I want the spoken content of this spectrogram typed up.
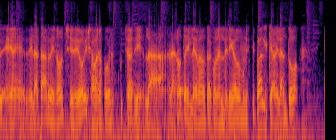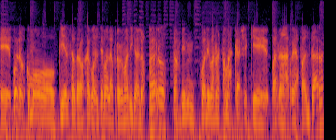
eh, de la tarde, noche de hoy, ya van a poder escuchar la, la nota y leer la nota con el delegado municipal que adelantó eh, bueno, cómo piensa trabajar con el tema de la problemática de los perros, también cuáles van a ser las calles que van a reasfaltar.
